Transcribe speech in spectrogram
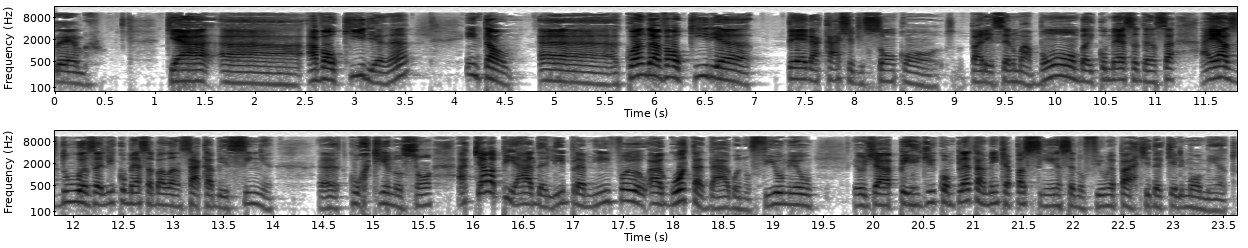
Lembro. que é a, a, a Valkyria, né? Então, ah, quando a Valkyria pega a caixa de som com parecendo uma bomba e começa a dançar, aí as duas ali começam a balançar a cabecinha, ah, curtindo o som. Aquela piada ali, pra mim, foi a gota d'água no filme. Eu, eu já perdi completamente a paciência no filme a partir daquele momento.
